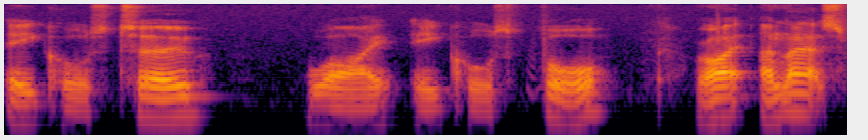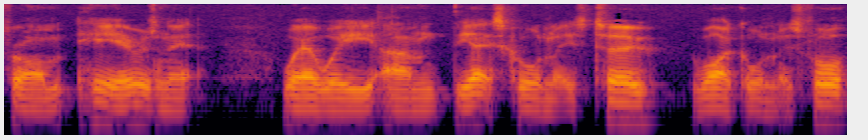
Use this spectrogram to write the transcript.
equals 2, y equals 4, right? And that's from here, isn't it? Where we, um, the x coordinate is 2, the y coordinate is 4.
